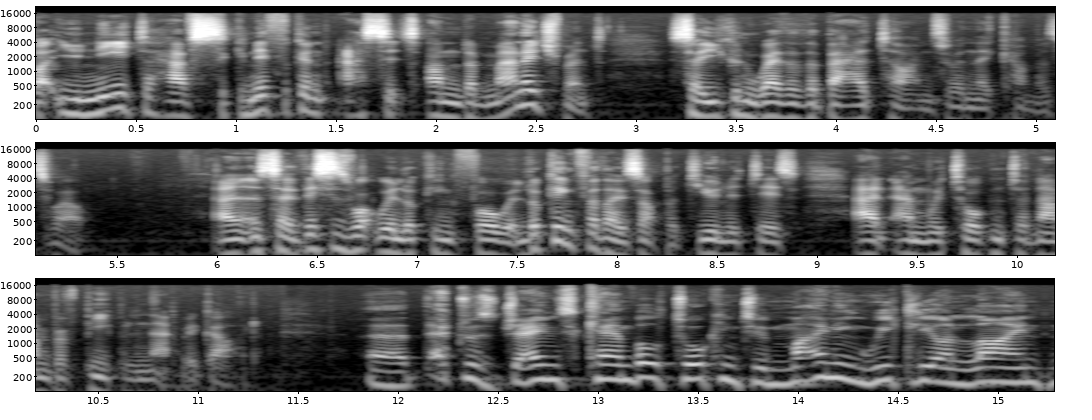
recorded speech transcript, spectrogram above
but you need to have significant assets under management so you can weather the bad times when they come as well. And so this is what we're looking for. We're looking for those opportunities, and, and we're talking to a number of people in that regard. Uh, that was James Campbell talking to Mining Weekly Online.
